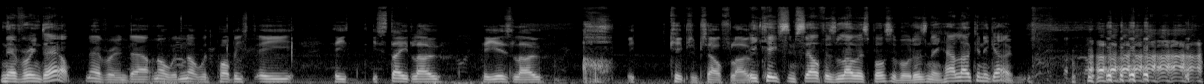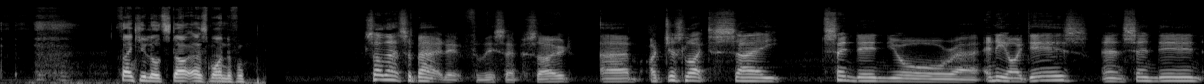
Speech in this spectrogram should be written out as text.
Never in doubt. Never in doubt. Not with not with Pob. He he he, he stayed low. He is low. Oh. He keeps himself low. He keeps himself as low as possible, doesn't he? How low can he go? Thank you, Lord Stark. That's wonderful. So that's about it for this episode. Um, I'd just like to say send in your uh, any ideas and send in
